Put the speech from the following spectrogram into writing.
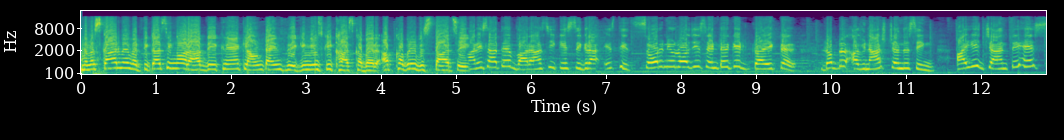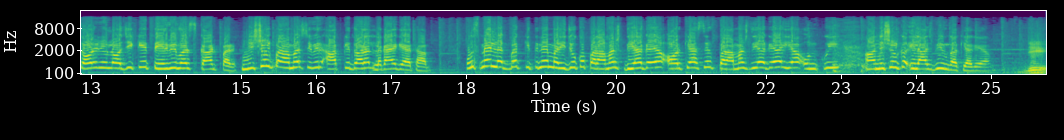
नमस्कार मैं वर्तिका सिंह और आप देख रहे हैं क्लाउन टाइम्स ब्रेकिंग न्यूज़ की खास खबर। अब खबरें विस्तार से। हमारे साथ है वाराणसी के सिगरा स्थित सौर न्यूरोलॉजी सेंटर के डायरेक्टर डॉक्टर अविनाश चंद्र सिंह। आइए जानते हैं सौर न्यूरोलॉजी के तेरहवीं वर्ष कार्ड पर निशुल्क परामर्श शिविर आपके द्वारा लगाया गया था। उसमें लगभग कितने मरीजों को परामर्श दिया गया और क्या सिर्फ़ परामर्श दिया गया या उनकी निशुल्क इलाज भी उनका किया गया? जी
